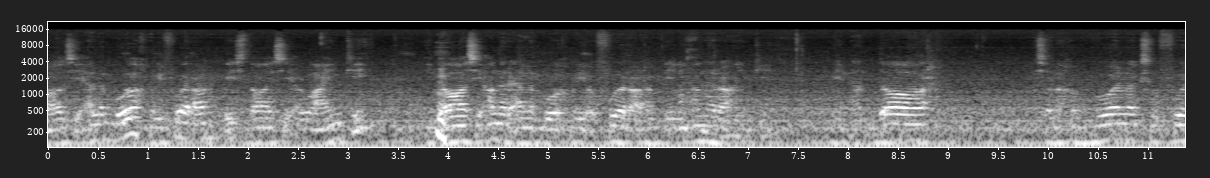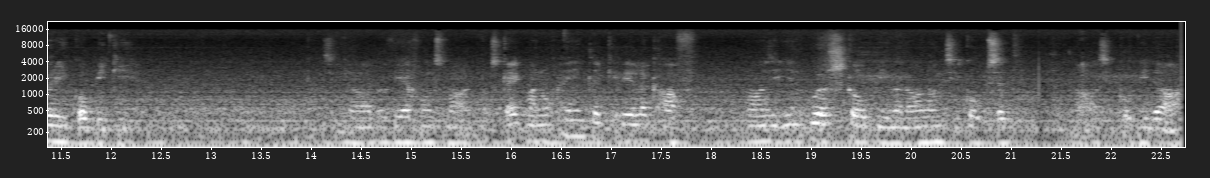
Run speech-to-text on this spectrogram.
Daar is die elmboog met die voorarmpies, daar is die ou handjie. En daar is die ander elmboog met jou voorarmpie en die ander handjie. En dan daar is hulle gewoonlik so voor die koppietjie. So daar beweeg ons maar. Ons kyk maar nog eintlik redelik af. Daar is die een oorskulpie wat daar langs die kop sit. Daar is die koppie daar.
